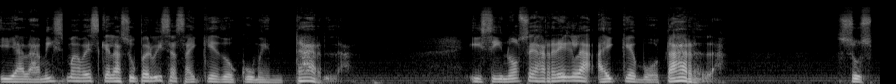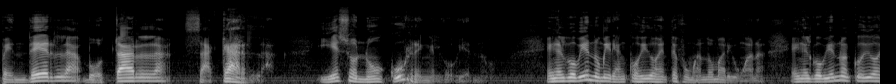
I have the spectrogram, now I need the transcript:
y a la misma vez que la supervisas hay que documentarla. Y si no se arregla hay que votarla, suspenderla, votarla, sacarla. Y eso no ocurre en el gobierno. En el gobierno, mire, han cogido gente fumando marihuana. En el gobierno han cogido,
